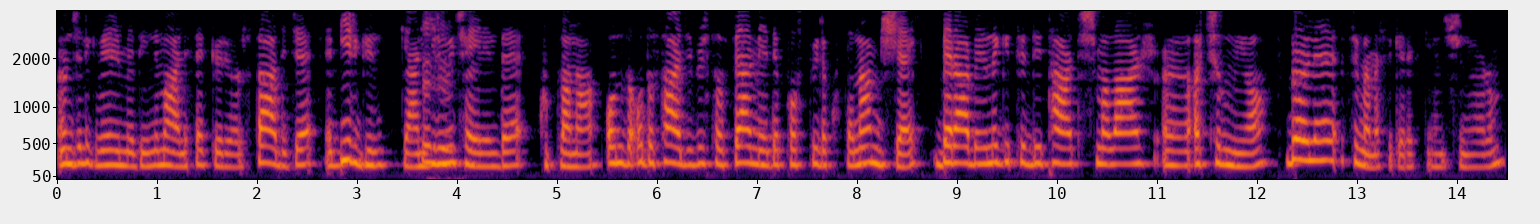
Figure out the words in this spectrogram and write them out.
öncelik verilmediğini maalesef görüyoruz. Sadece bir gün yani hı hı. 23 Eylül'de kutlanan, onu da, o da sadece bir sosyal medya postuyla kutlanan bir şey. Beraberinde getirdiği tartışmalar e, açılmıyor. Böyle sürmemesi gerektiğini düşünüyorum.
